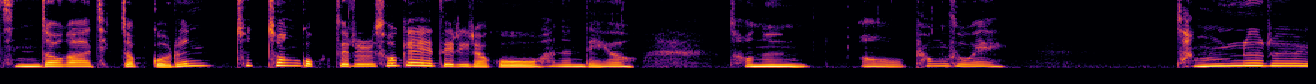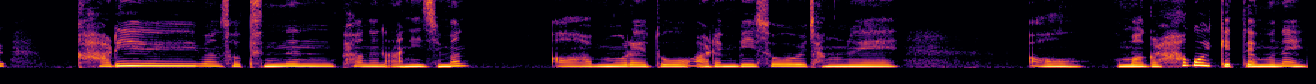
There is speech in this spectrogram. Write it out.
진저가 직접 고른 추천곡들을 소개해드리려고 하는데요. 저는 어, 평소에 장르를 가리면서 듣는 편은 아니지만 어, 아무래도 R&B soul 장르의 어, 음악을 하고 있기 때문에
